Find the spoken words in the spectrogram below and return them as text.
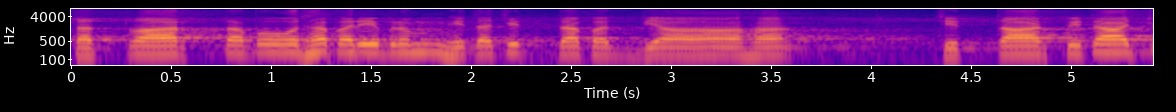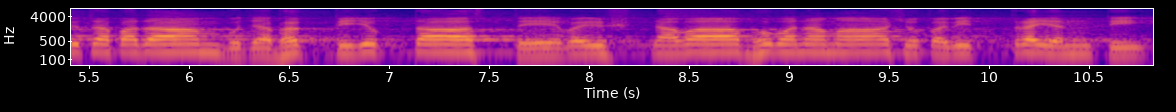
ತತ್ವಾರ್ಥಬೋಧ ಪರಿಬೃಂಹಿತ ಚಿತ್ತಪದ್ಯಾಹ, ಚಿತ್ತಾರ್ಪಿತಾಚ್ಯುತ ಪದಾಂಬುಜ ಭಕ್ತಿಯುಕ್ತಾಸ್ತೆ ವೈಷ್ಣವಾ ಭುವನಮಾಶು ಪವಿತ್ರಯಂತಿ.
